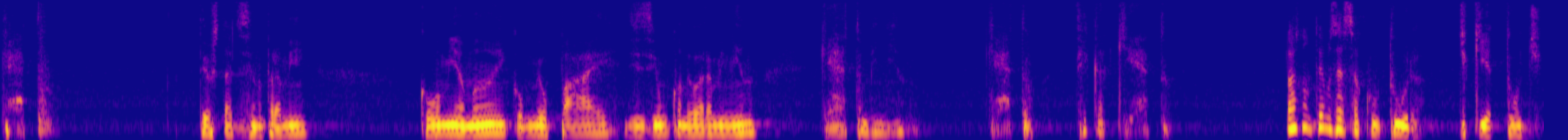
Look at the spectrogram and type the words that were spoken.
quieto. Deus está dizendo para mim, como minha mãe, como meu pai diziam quando eu era menino: quieto, menino, quieto, fica quieto. Nós não temos essa cultura de quietude.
